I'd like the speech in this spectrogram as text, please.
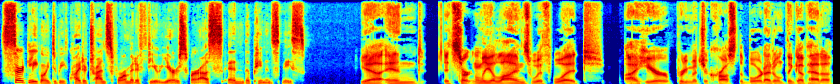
certainly going to be quite a transformative few years for us in the payment space. Yeah. And it certainly aligns with what I hear pretty much across the board. I don't think I've had a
